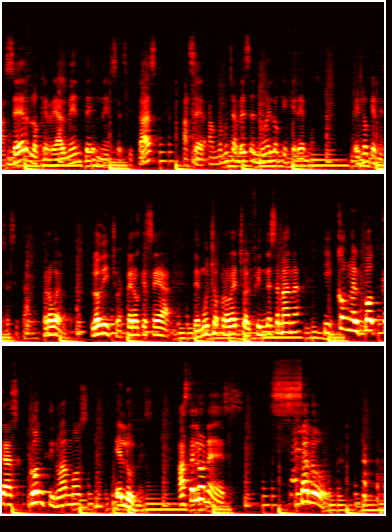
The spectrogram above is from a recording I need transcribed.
hacer lo que realmente necesitas hacer, aunque muchas veces no es lo que queremos, es lo que necesitamos. Pero bueno, lo dicho, espero que sea de mucho provecho el fin de semana y con el podcast continuamos el lunes. Hasta el lunes. Salud. Salud.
